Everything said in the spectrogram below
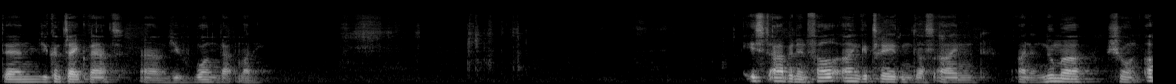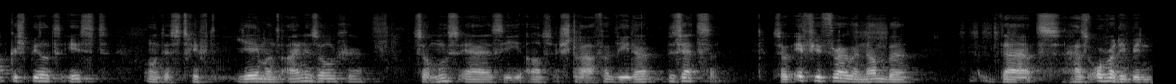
then you can take that and you've won that money. Ist aber den Fall eingetreten, dass ein, eine Nummer schon abgespielt ist und es trifft jemand eine solche, so muss er sie als Strafe wieder besetzen. So if you throw a number that has already been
